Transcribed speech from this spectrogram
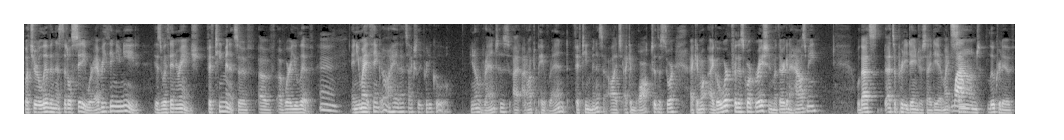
but you'll live in this little city where everything you need is within range, 15 minutes of of, of where you live. Mm. And you might think, oh, hey, that's actually pretty cool. You know, rent is I, I don't have to pay rent. 15 minutes, I, I can walk to the store. I can I go work for this corporation, but they're going to house me. Well, that's that's a pretty dangerous idea. It might Wow. sound lucrative,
